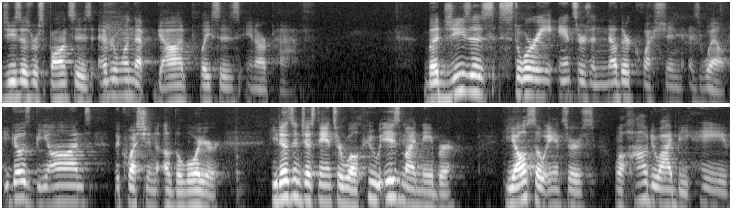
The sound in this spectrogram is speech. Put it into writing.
Jesus' response is everyone that God places in our path. But Jesus' story answers another question as well. He goes beyond the question of the lawyer. He doesn't just answer, well, who is my neighbor? He also answers, well, how do I behave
